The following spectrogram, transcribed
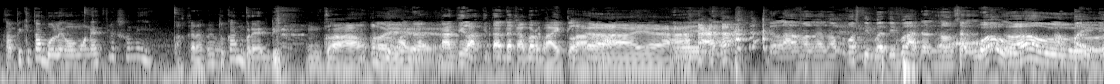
Tapi kita boleh ngomong Netflix kan nih. Ah, kenapa Itu kan branding. Enggak, kan Oh, belum iya, ada. iya. Nanti lah kita ada kabar baik lah. Ah ya. Iya, Udah lama gak ngepost tiba-tiba ada announce wow, Wow. apa ini?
